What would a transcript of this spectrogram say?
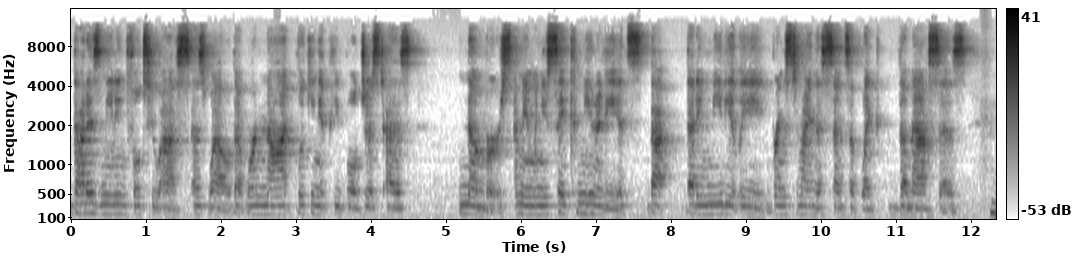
that is meaningful to us as well. That we're not looking at people just as numbers. I mean, when you say community, it's that that immediately brings to mind this sense of like the masses, hmm.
